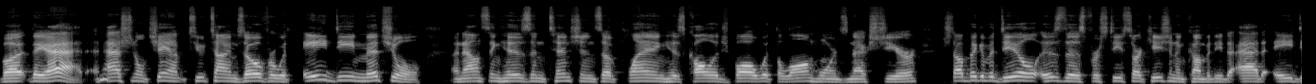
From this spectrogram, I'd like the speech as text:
but they add a national champ two times over with AD Mitchell announcing his intentions of playing his college ball with the Longhorns next year. Just how big of a deal is this for Steve Sarkisian and company to add AD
